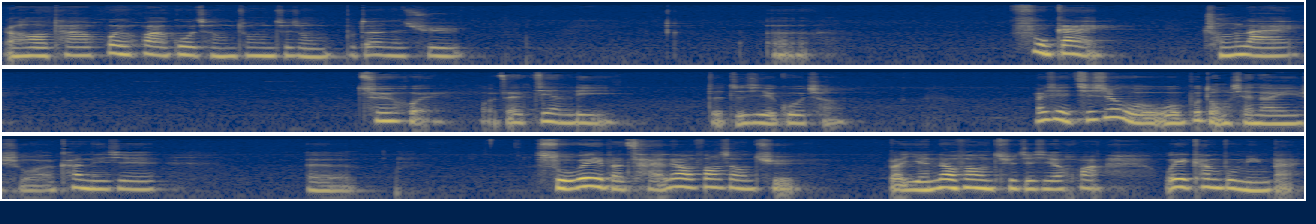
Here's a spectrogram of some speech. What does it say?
然后他绘画过程中这种不断的去呃覆盖、重来、摧毁，我在建立的这些过程。而且其实我我不懂现代艺术啊，看那些，呃，所谓把材料放上去，把颜料放上去这些画，我也看不明白。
